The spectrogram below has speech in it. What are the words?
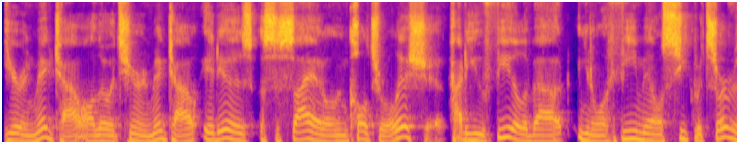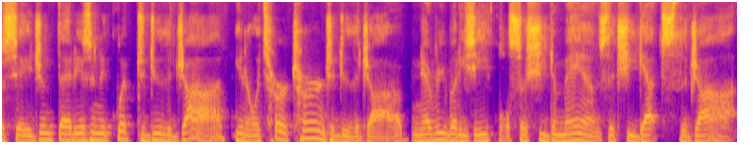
here in MGTOW, although it's here in MGTOW, it is a societal and cultural issue. How do you feel about, you know, a female Secret Service agent that isn't equipped to do the job? You know, it's her turn to do the job and everybody's equal. So she demands that she gets the job.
